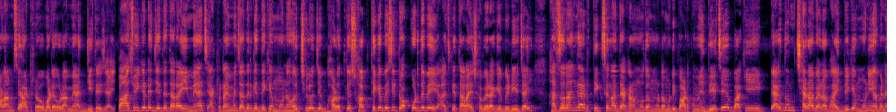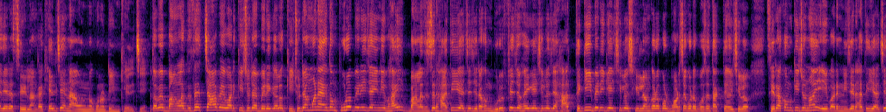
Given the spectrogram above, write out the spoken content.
আরামসে আঠেরো ওভারে ওরা ম্যাচ জিতে যায়। পাঁচ উইকেটে যেতে তারা এই ম্যাচ একটা টাইমে যাদেরকে দেখে মনে হচ্ছিল যে ভারতকে সব থেকে বেশি টক্কর দেবে, আজকে তারাই সবের আগে বেরিয়ে যায়। হাসারাঙ্গা আর তিক্সেনা দেখার মতন মোটামুটি পারফরমেন্স দিয়েছে। বাকি একদম ছেঁড়া বেড়া ভাই, দেখে মনে হবে না যে এটা শ্রীলঙ্কা খেলছে না অন্য কোনো টিম খেলছে। তবে বাংলাদেশের চাপ এবার কিছুটা বেড়ে গেল, কিছুটা মানে একদম পুরো বেড়ে যায়নি ভাই। বাংলাদেশের হাতেই আছে, যেরকম গ্রুপ স্টেজে হয়ে গিয়েছিল যে হাত থেকেই বেরিয়ে গিয়েছিল, শ্রীলঙ্কার ওপর ভরসা করে বসে থাকতে হয়েছিল, সেরকম কিছু নয়, এবারে নিজের হাতেই আছে,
